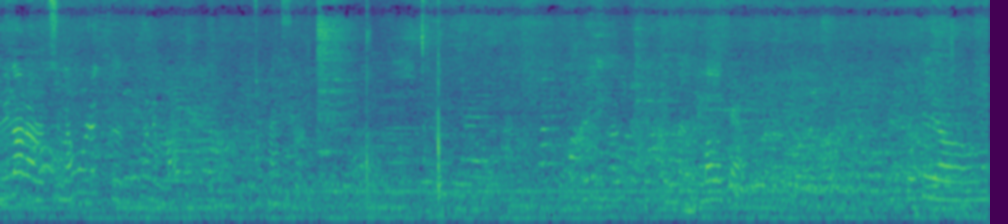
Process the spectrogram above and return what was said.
우리나라로 치면 홀리크 뿌린 맛? 맛있어요. 먹으세요. 드세요.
